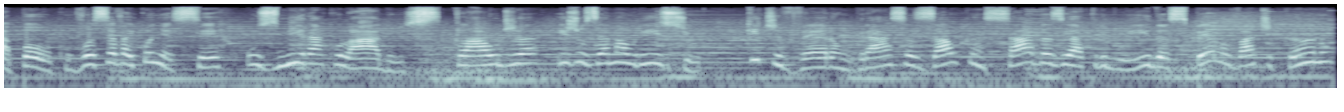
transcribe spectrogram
Daqui a pouco você vai conhecer os miraculados, Cláudia e José Maurício, que tiveram graças alcançadas e atribuídas pelo Vaticano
